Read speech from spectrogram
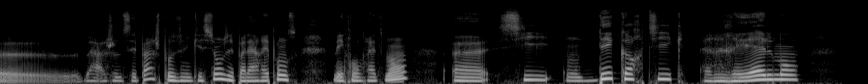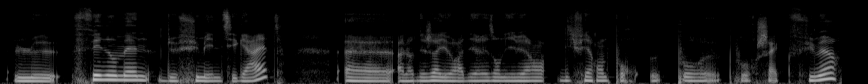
Euh, bah, Je ne sais pas, je pose une question, j'ai pas la réponse. Mais concrètement, euh, si on décortique réellement le phénomène de fumer une cigarette, euh, alors déjà, il y aura des raisons différentes pour, pour, pour chaque fumeur,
